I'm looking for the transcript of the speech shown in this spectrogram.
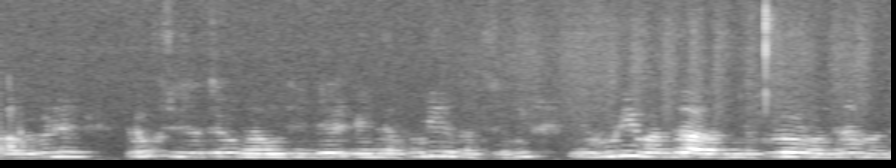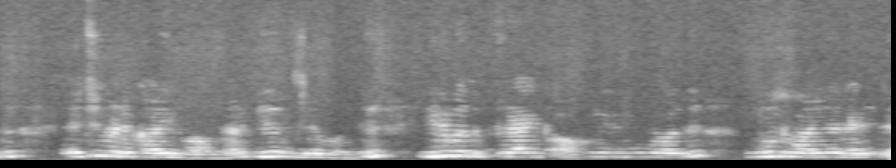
அவரோட நவதிந்து என்ற புதிய பட்சம் இந்த புடி வந்து அந்த குழுவை வந்து நம்ம வந்து லட்சம் கணக்காக வாங்கினா இருந்துட்டு வந்து இருபது பிராங்க் ஆகும் இது நீங்கள் வந்து மூணு வாங்கின ரெண்டு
